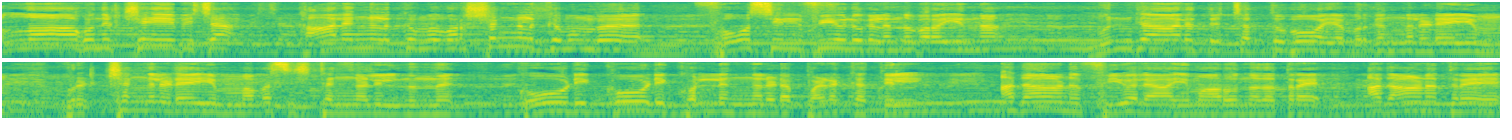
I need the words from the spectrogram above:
അള്ളാഹു നിക്ഷേപിച്ച കാലങ്ങൾക്ക് വർഷങ്ങൾക്ക് മുമ്പ് ഫോസിൽ ഫ്യൂലുകൾ എന്ന് പറയുന്ന മുൻകാലത്ത് ചത്തുപോയ മൃഗങ്ങളുടെയും വൃക്ഷങ്ങളുടെയും അവശിഷ്ടങ്ങളിൽ നിന്ന് കോടി കോടി കൊല്ലങ്ങളുടെ പഴക്കത്തിൽ അതാണ് ഫ്യൂലായി മാറുന്നത് അത്രേ അതാണത്രേ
